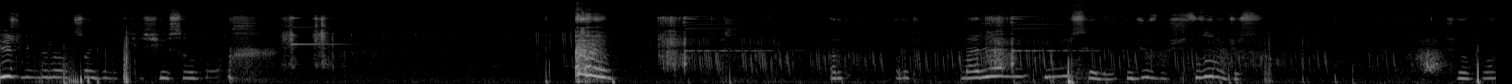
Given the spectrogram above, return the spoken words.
100 bin lira atsaydınız keşke arka, merdiven 1100 TL. Ucuzmuş. Sudan ucuz. Şey yapma.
